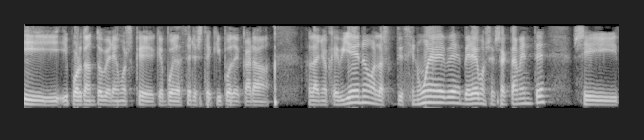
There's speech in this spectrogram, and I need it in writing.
Y, por tanto veremos qué, puede hacer este equipo de cara al año que viene o a la sub-19. Veremos exactamente si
